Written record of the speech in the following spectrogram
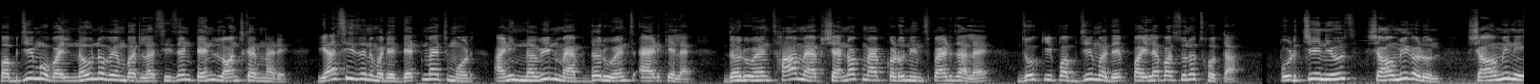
पबजी मोबाईल नऊ नोव्हेंबरला सीझन टेन लॉन्च करणार आहे. या सीझनमध्ये डेथ मॅच मोड आणि नवीन मॅप द रुएन्स ॲड केला आहे द रुएन्स हा मॅप शॅनॉक मॅपकडून इन्स्पायर्ड झाला आहे जो की पबजीमध्ये पहिल्यापासूनच होता. पुढची न्यूज शाओमीकडून शाओमीने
